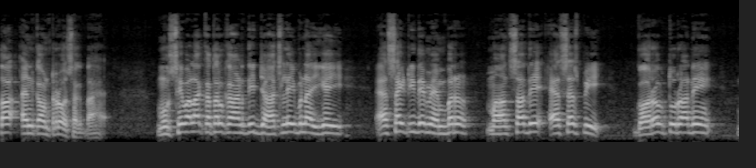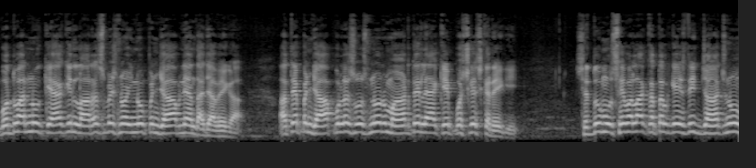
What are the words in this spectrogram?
ਤਾਂ ਐਨਕਾਊਂਟਰ ਹੋ ਸਕਦਾ ਹੈ। ਮੂਸੇਵਾਲਾ ਕਤਲकांड ਦੀ ਜਾਂਚ ਲਈ ਬਣਾਈ ਗਈ ਐਸਆਈਟੀ ਦੇ ਮੈਂਬਰ ਮਾਨਸਾ ਦੇ ਐਸਐਸਪੀ ਗੌਰਵ ਤੁਰਾ ਨੇ ਬੁੱਧਵਾਰ ਨੂੰ ਕਿਹਾ ਕਿ ਲਾਰੈਂਸ ਬਿਸ਼ਨੋਈ ਨੂੰ ਪੰਜਾਬ ਲਿਆਂਦਾ ਜਾਵੇਗਾ ਅਤੇ ਪੰਜਾਬ ਪੁਲਿਸ ਉਸ ਨੂੰ ਰਿਮਾਂਡ ਤੇ ਲੈ ਕੇ ਪੁੱਛਗਿੱਛ ਕਰੇਗੀ। ਸਿੱਧੂ ਮੂਸੇਵਾਲਾ ਕਤਲ ਕੇਸ ਦੀ ਜਾਂਚ ਨੂੰ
